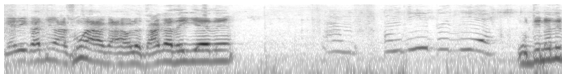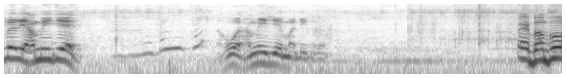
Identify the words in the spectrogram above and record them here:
કેરી ખાધી? આ શું આ ઓલે ધાગા થઈ ગયા છે? આમ ઊંધી નથી પહેરી હમી છે? હોય હમી છે મારા દીકરો. એ બંભુ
